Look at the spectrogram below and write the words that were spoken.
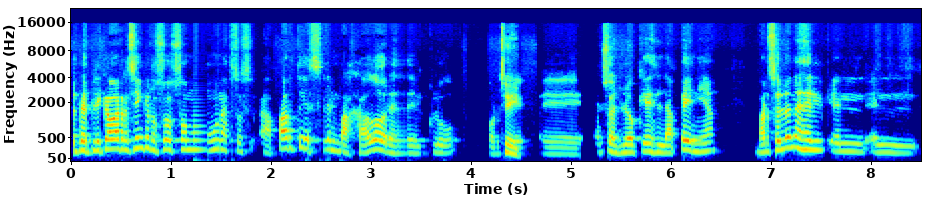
te explicaba recién que nosotros somos una aparte de ser embajadores del club, porque eh, eso es lo que es la peña, Barcelona es el,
